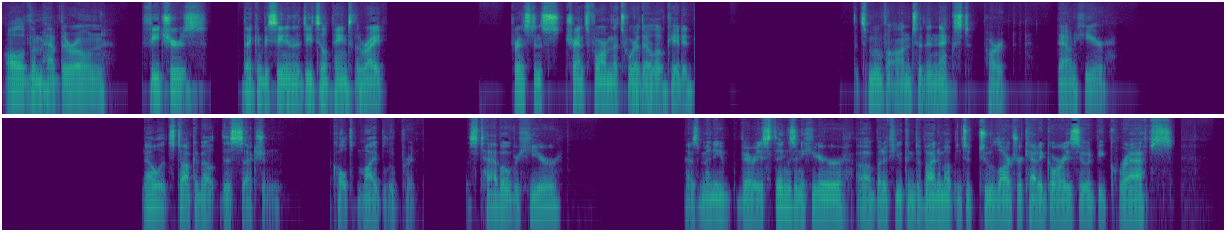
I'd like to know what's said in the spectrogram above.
All of them have their own features that can be seen in the detail pane to the right. For instance, transform, that's where they're located. Let's move on to the next part down here. Now let's talk about this section called My Blueprint. This tab over here has many various things in here, uh, but if you can divide them up into two larger categories, it would be graphs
